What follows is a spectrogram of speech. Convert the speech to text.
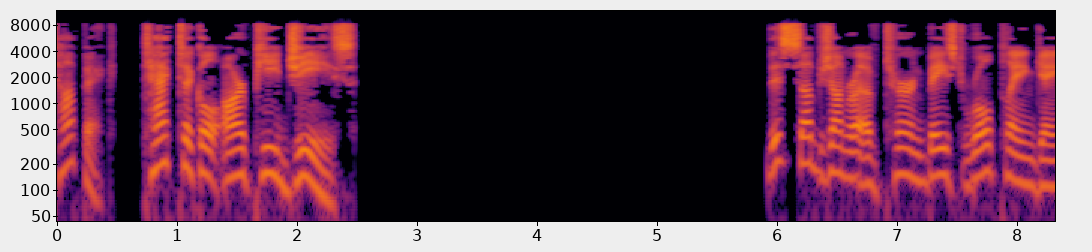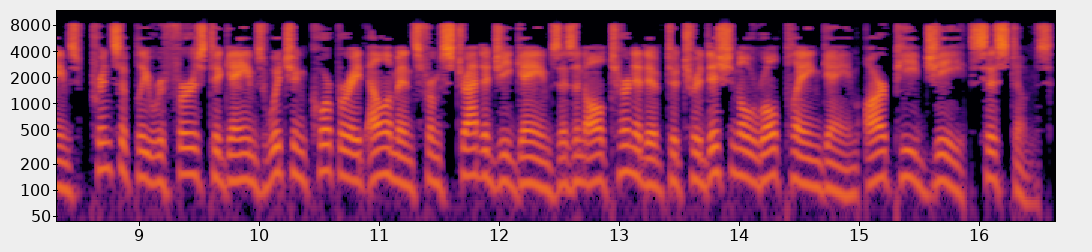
Tactical RPGs This subgenre of turn-based role-playing games principally refers to games which incorporate elements from strategy games as an alternative to traditional role-playing game RPG systems.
